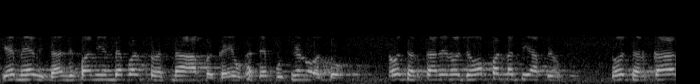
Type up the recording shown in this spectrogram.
કે મેં વિધાનસભાની અંદર પણ પ્રશ્ન આ ગઈ વખતે પૂછેલો હતો. તો સરકારે એનો જવાબ પણ નથી આપ્યો. તો સરકાર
